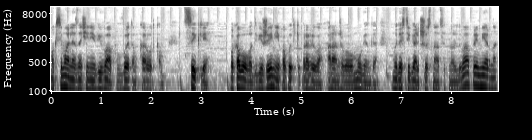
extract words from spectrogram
Максимальное значение VWAP в этом коротком цикле бокового движения и попытки прорыва оранжевого мувинга мы достигали 16.02 примерно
